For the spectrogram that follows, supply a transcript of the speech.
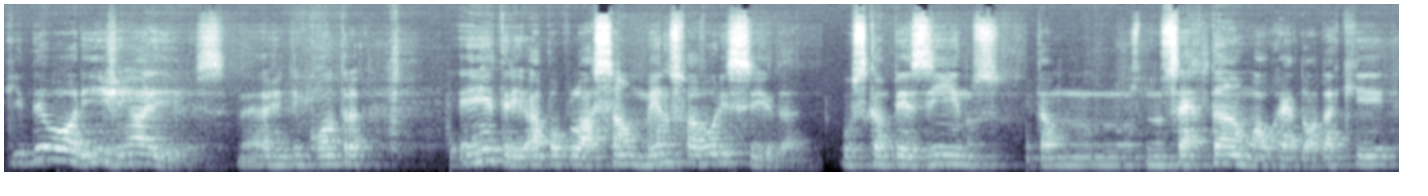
que deu origem a eles. Né? A gente encontra entre a população menos favorecida os campesinos. Então, no, sertão, ao redor daqui,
